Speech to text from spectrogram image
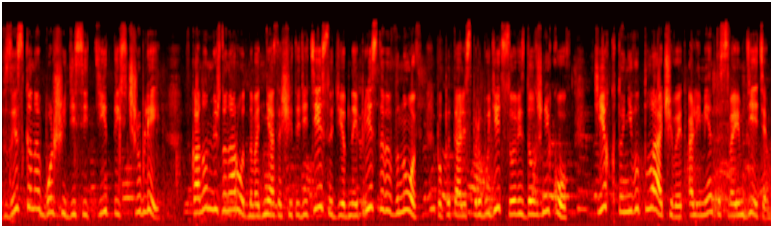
Взыскано больше 10 тысяч рублей. В канун Международного дня защиты детей судебные приставы вновь попытались пробудить совесть должников. Тех, кто не выплачивает алименты своим детям.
